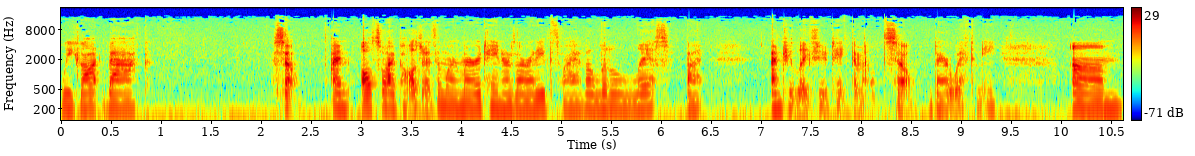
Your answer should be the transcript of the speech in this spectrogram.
We got back. So, I'm also I apologize. I'm wearing my retainers already, so I have a little lisp, but I'm too lazy to take them out, so bear with me. Um,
